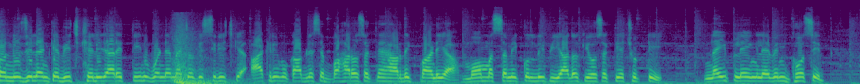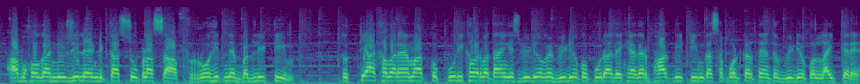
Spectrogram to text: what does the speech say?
और न्यूजीलैंड के बीच खेली जा रही तीन वनडे मैचों की सीरीज़ के आखिरी मुकाबले से बाहर हो सकते हैं हार्दिक पांड्या। मोहम्मद समी कुलदीप यादव की हो सकती है छुट्टी। नई प्लेइंग इलेवन घोषित। अब होगा न्यूजीलैंड का सुपड़ा साफ़। रोहित ने बदली टीम। तो क्या खबर है, हम आपको पूरी खबर बताएँगे इस वीडियो में। वीडियो को पूरा देखें। अगर भारतीय टीम का सपोर्ट करते हैं तो वीडियो को लाइक करें।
